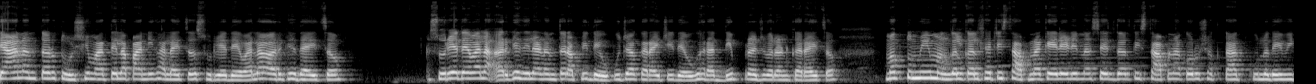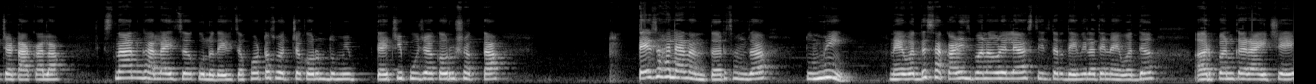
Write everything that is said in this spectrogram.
त्यानंतर तुळशी मातेला पाणी घालायचं सूर्यदेवाला अर्घ्य द्यायचं. सूर्यदेवाला अर्घ्य दिल्यानंतर आपली देवपूजा करायची देवघरात दीप प्रज्वलन करायचं. मग तुम्ही मंगल कलशाची स्थापना केलेली नसेल तर ती स्थापना करू शकतात कुलदेवीच्या टाकाला. स्नान घालायचं कुलदेवीचा फोटो स्वच्छ करून तुम्ही त्याची पूजा करू शकता. ते झाल्यानंतर समजा तुम्ही नैवेद्य सकाळीच बनवलेले असतील तर देवीला ते नैवेद्य अर्पण करायचे.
